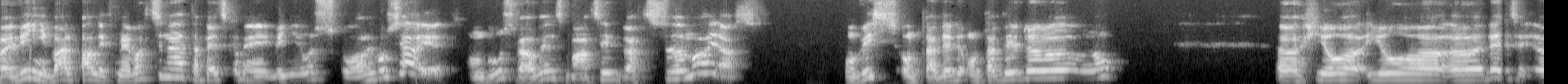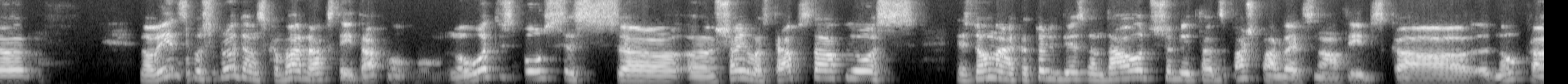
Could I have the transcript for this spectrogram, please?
vai viņi var palikt nevakcinēti, tāpēc, ka viņiem uz skolu nebūs jāiet, un būs vēl viens mācību gads mājās. Un, viss, un tad ir, un tad ir nu, jo, jo eh, redzi, eh, no vienas puses, protams, ka var rakstīt aplūkumu. No otras puses, šajos apstākļos, es domāju, ka tur ir diezgan daudz tādas pašpārliecinātības, kā, nu, kā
